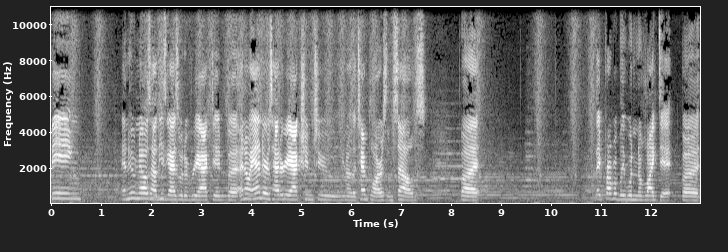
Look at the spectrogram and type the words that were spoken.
being. And who knows how these guys would have reacted, but I know Anders had a reaction to, you know, the Templars themselves, but they probably wouldn't have liked it, but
